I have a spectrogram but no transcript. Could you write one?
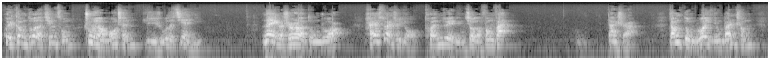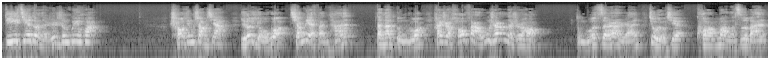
会更多的听从重要谋臣李儒的建议。那个时候的董卓还算是有团队领袖的风范。但是，当董卓已经完成第一阶段的人生规划，朝廷上下也都有过强烈反弹，但他董卓还是毫发无伤的时候，董卓自然而然就有些狂妄的资本。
